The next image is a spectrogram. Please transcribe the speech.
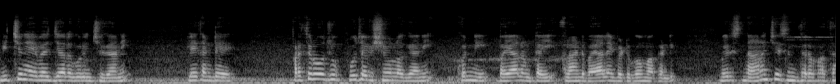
నిత్య నైవేద్యాల గురించి కానీ లేదంటే ప్రతిరోజు పూజ విషయంలో కానీ కొన్ని భయాలు ఉంటాయి అలాంటి భయాలు పెట్టుకోమాకండి. మీరు స్నానం చేసిన తర్వాత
